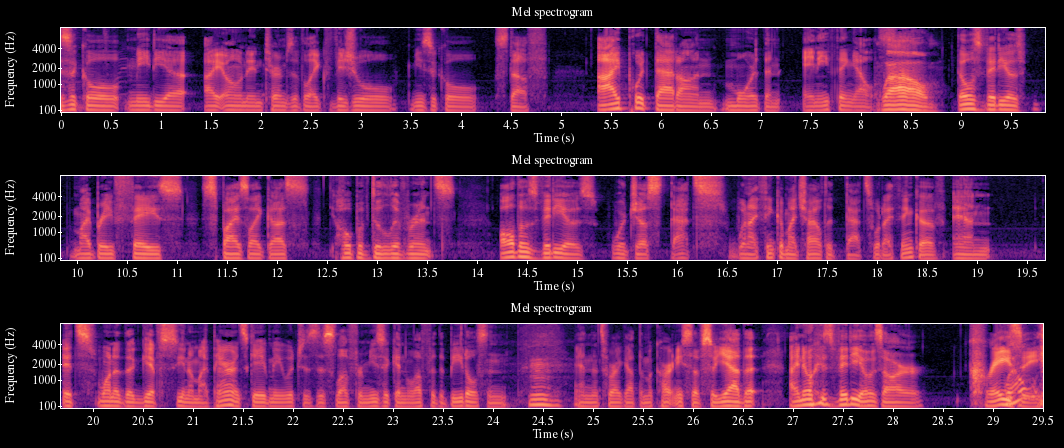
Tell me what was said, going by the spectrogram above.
Physical media I own in terms of like visual musical stuff, I put that on more than anything else. Wow. Those videos, My Brave Face, Spies Like Us, Hope of Deliverance, all those videos were just that's when I think of my childhood, that's what I think of. And it's one of the gifts, you know, my parents gave me, which is this love for music and love for the Beatles and hmm. and that's where I got the McCartney stuff. So yeah, that I know his videos are crazy.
